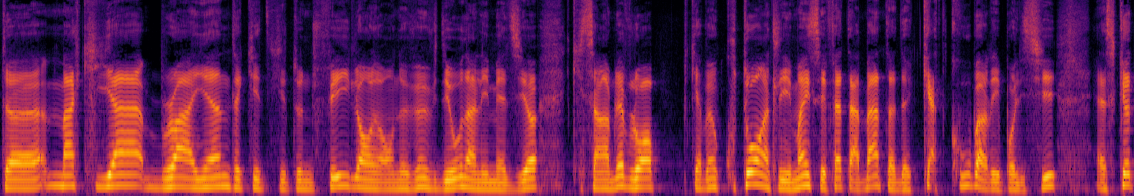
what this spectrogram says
Tu as Makia Bryant, qui, est, qui est une fille, là, on, on a vu une vidéo dans les médias, qui semblait vouloir qui avait un couteau entre les mains, s'est fait abattre de quatre coups par les policiers. Est-ce que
